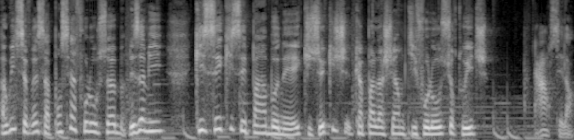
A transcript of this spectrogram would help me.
Ah oui, c'est vrai ça. Pensez à follow sub. Les amis, qui sait qui s'est pas abonné Qui sait qui n'a pas lâché un petit follow sur Twitch? Ah, c'est là.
